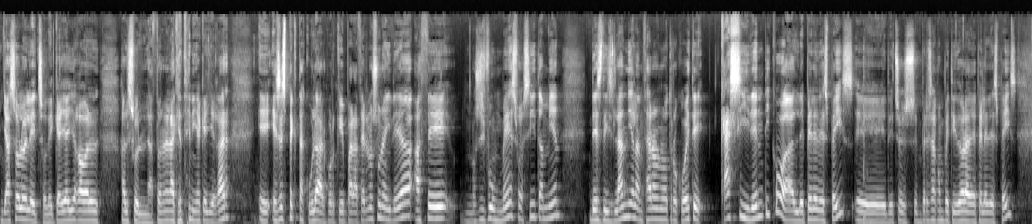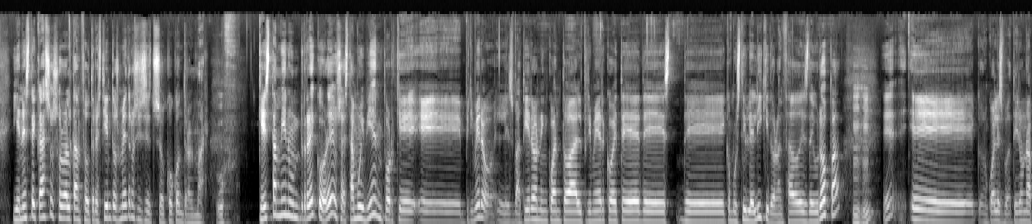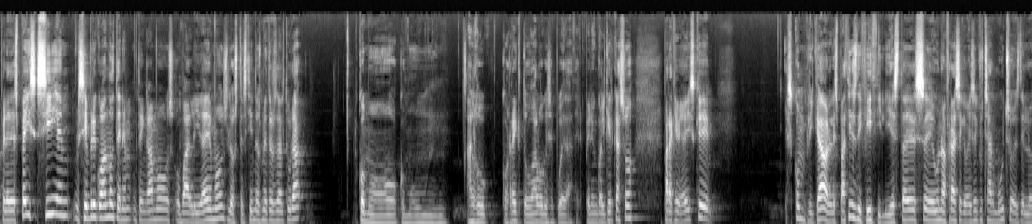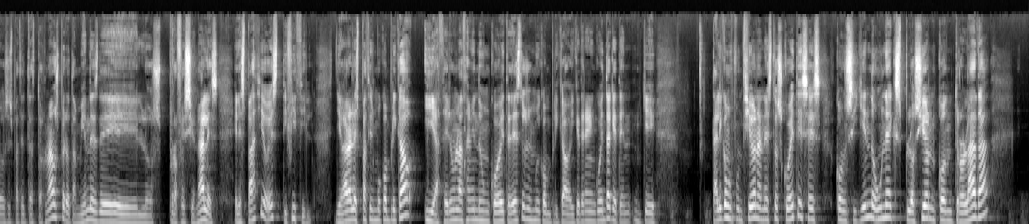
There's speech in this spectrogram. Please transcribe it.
ya solo el hecho de que haya llegado al, suelo en la zona en la que tenía que llegar eh, es espectacular, porque para hacernos una idea, hace, no sé si fue un mes o así también, desde Islandia lanzaron otro cohete casi idéntico al de PLD Space, eh, de hecho es empresa competidora de PLD Space, y en este caso solo alcanzó 300 metros y se chocó contra el mar. Que es también un récord, ¿eh? o sea, está muy bien, porque eh, primero les batieron en cuanto al primer cohete de, combustible líquido lanzado desde Europa, ¿eh? con lo cual les batieron una PLD Space, siempre y cuando tengamos o validemos los 300 metros de altura como, como un, algo correcto o algo que se pueda hacer. Pero en cualquier caso, para que veáis que es complicado, el espacio es difícil y esta es eh, una frase que vais a escuchar mucho desde los espacios trastornados, pero también desde los profesionales. El espacio es difícil. Llegar al espacio es muy complicado y hacer un lanzamiento de un cohete de estos es muy complicado. Hay que tener en cuenta que, que tal y como funcionan estos cohetes es consiguiendo una explosión controlada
